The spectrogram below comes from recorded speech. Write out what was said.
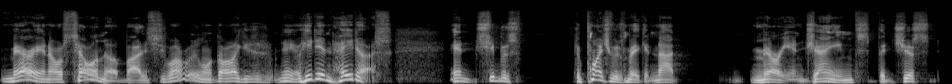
Mary, and I was telling her about it. She said, "Well, I really want to go like you." Just, you know, he didn't hate us, and she was the point she was making not Mary and James, but just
